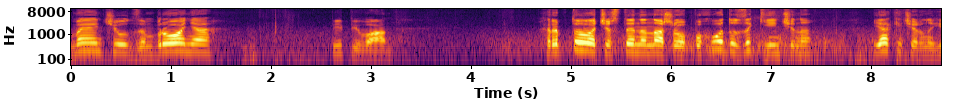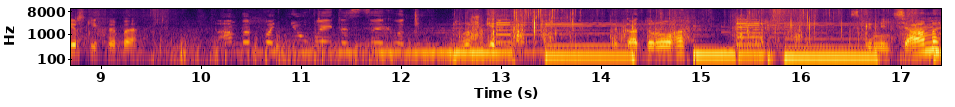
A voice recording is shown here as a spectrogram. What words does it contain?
Менчул, Земброня, Піп-Іван. Хребтова частина нашого походу закінчена, як і Чорногірський хребет. Нам би по дню вийти з цих от Трошки така дорога з камінцями.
